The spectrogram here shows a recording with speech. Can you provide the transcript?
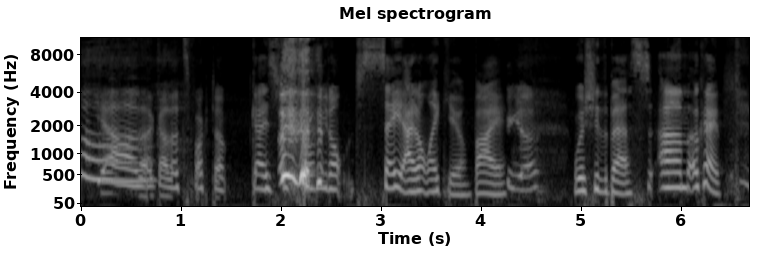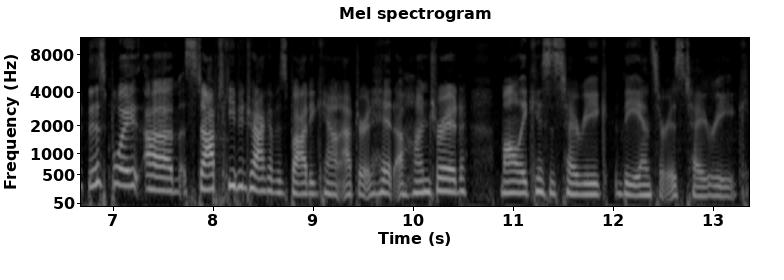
Oh yeah, that, god, that's fucked up. Guys, just you don't just say I don't like you. Bye. yeah. Wish you the best. Um, okay, this boy um, stopped keeping track of his body count after it hit 100. Molly kisses Tyrique. The answer is Tyrique.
